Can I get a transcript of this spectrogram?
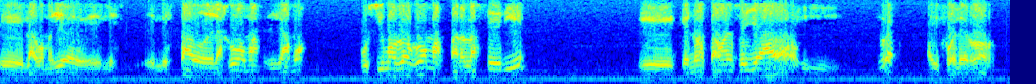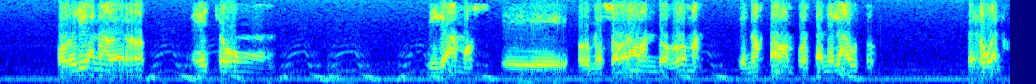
eh, la gomería, el, estado de las gomas, digamos, pusimos dos gomas para la serie eh, que no estaban selladas y, ahí fue el error. Podrían haber hecho un, digamos, eh, porque me sobraban dos gomas que no estaban puestas en el auto, pero bueno,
